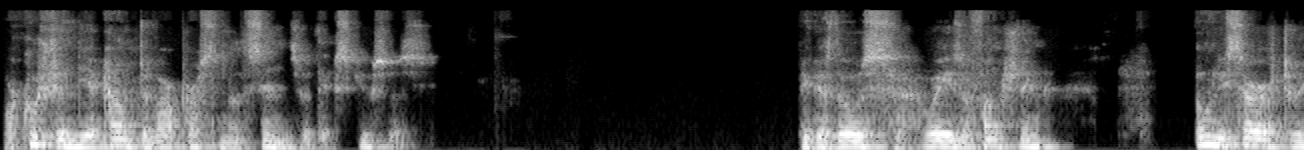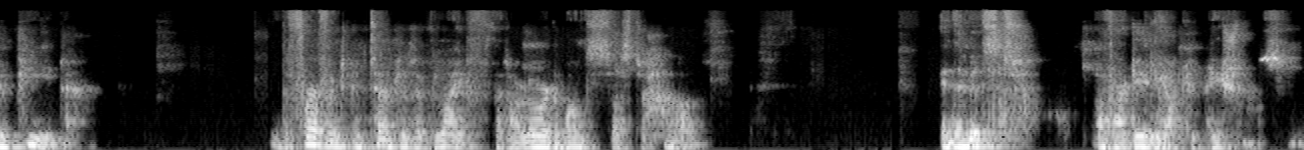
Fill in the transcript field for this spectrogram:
or cushion the account of our personal sins with excuses. Because those ways of functioning only serve to impede the fervent contemplative life that our Lord wants us to have in the midst of our daily occupations.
